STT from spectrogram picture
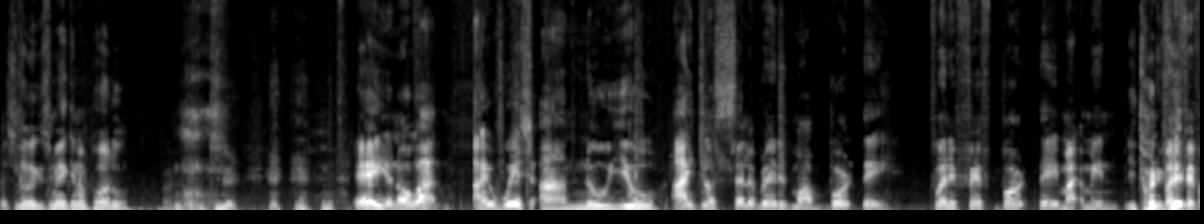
Let's look. It's making a puddle. Hey, you know what? I wish I knew you. I just celebrated my birthday 25th birthday. My, I mean, Your 25th? 25th of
